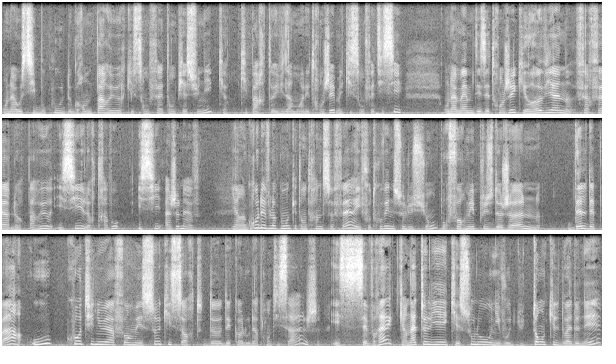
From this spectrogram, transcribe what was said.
On a aussi beaucoup de grandes parures qui sont faites en pièces uniques, qui partent évidemment à l'étranger, mais qui sont faites ici. On a même des étrangers qui reviennent faire faire leurs parures ici et leurs travaux ici à Genève. Il y a un gros développement qui est en train de se faire et il faut trouver une solution pour former plus de jeunes dès le départ ou continuer à former ceux qui sortent d'école ou d'apprentissage. Et c'est vrai qu'un atelier qui est sous l'eau au niveau du temps qu'il doit donner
